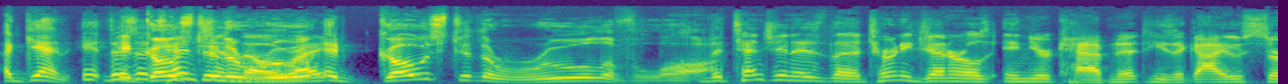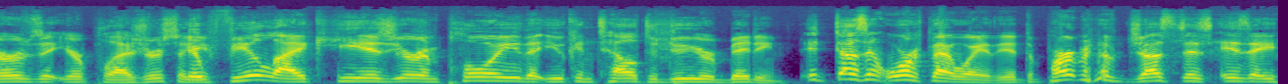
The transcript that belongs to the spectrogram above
again, It- it, goes to the though, rule. right? It goes to the rule of law. The tension is the attorney general's in your cabinet. He's a guy who serves at your pleasure, so you feel like he is your employee that you can tell to do your bidding. It doesn't work that way. The Department of Justice is a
